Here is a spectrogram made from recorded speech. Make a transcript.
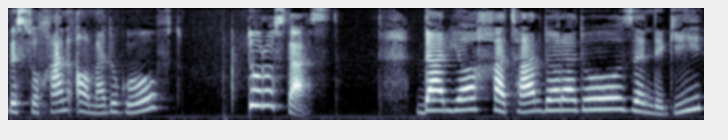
به سخن آمد و گفت درست است. دریا خطر دارد و زندگی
